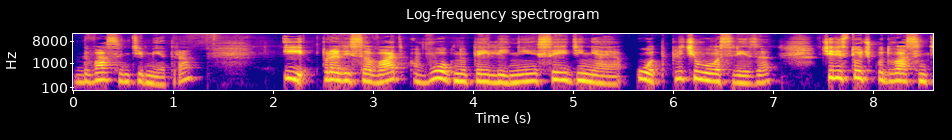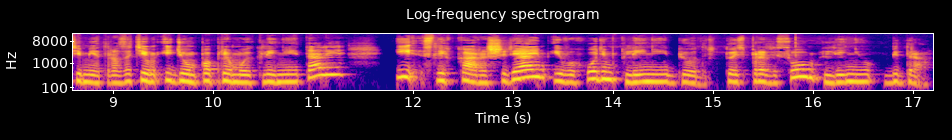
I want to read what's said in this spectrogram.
2 сантиметра и прорисовать вогнутой линией, соединяя от плечевого среза через точку 2 см, затем идем по прямой к линии талии и слегка расширяем и выходим к линии бедра, то есть прорисовываем линию бедра.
